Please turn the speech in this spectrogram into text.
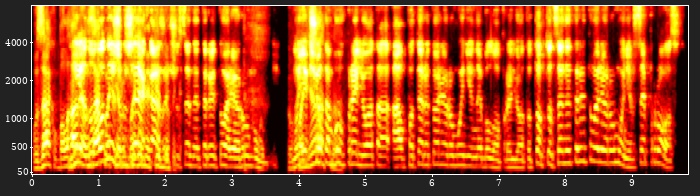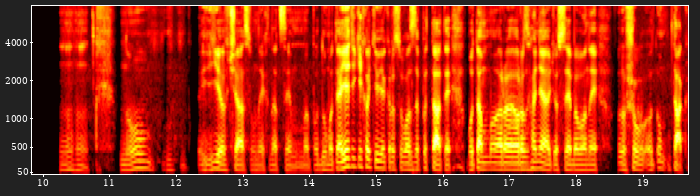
у зах... болгари Ні, ну вони ж вже не кажуть, підуть. що це не територія Румунії. Ну, Ну, якщо там був прильот, а, а по території Румунії не було прильоту, тобто це не територія Румунії, все просто. Угу. Ну, є час у них над цим подумати. А я тільки хотів якраз у вас запитати, бо там розганяють у себе вони, що так,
